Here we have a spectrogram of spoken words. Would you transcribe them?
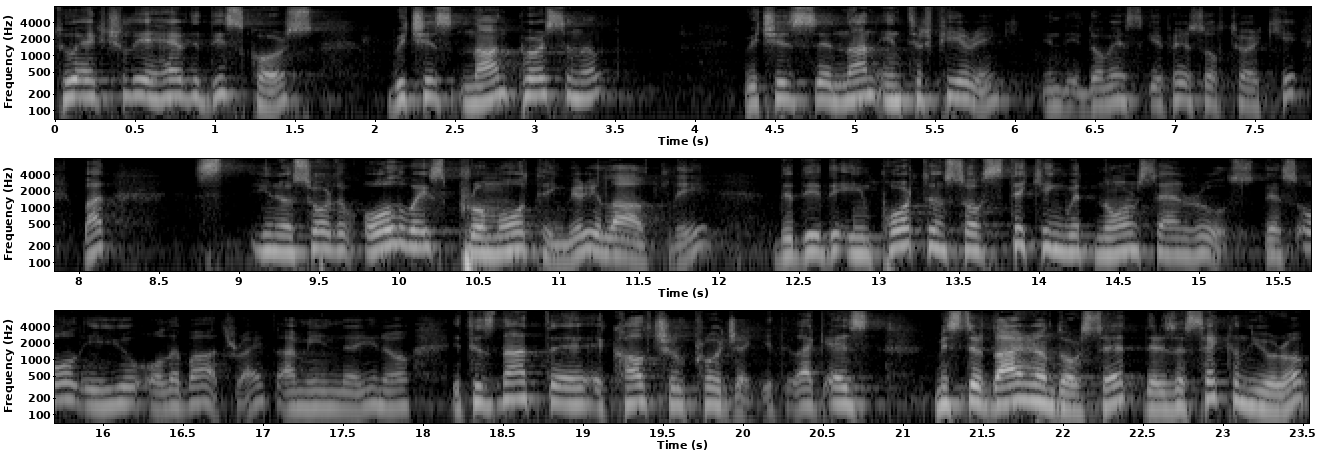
to actually have the discourse which is non-personal, which is uh, non-interfering in the domestic affairs of Turkey, but you know, sort of always promoting very loudly the, the, the, importance of sticking with norms and rules. That's all EU all about, right? I mean, uh, you know, it is not a, a cultural project. It, like as Mr. Dahrendorf said, there is a second Europe,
